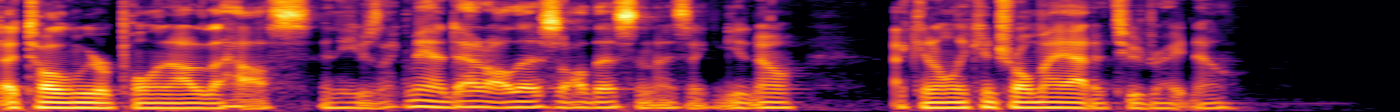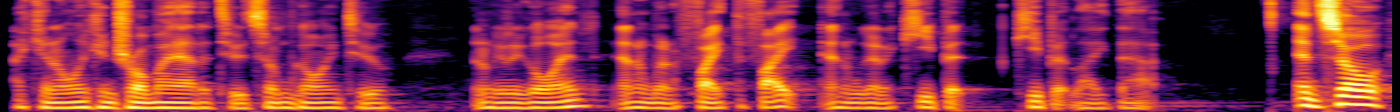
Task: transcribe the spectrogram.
I told him we were pulling out of the house and he was like, man, dad, all this, all this. And I was like, you know, I can only control my attitude right now. I can only control my attitude. So I'm going to, and I'm going to go in and I'm going to fight the fight and I'm going to keep it, keep it like that. And so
